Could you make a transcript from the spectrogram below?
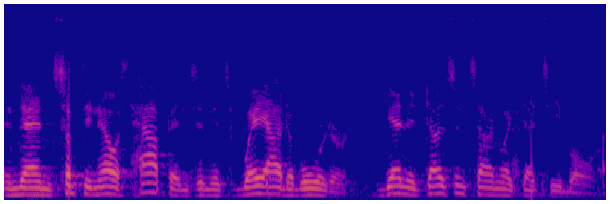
and then something else happens and it's way out of order, again, it doesn't sound like that's Ebola.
